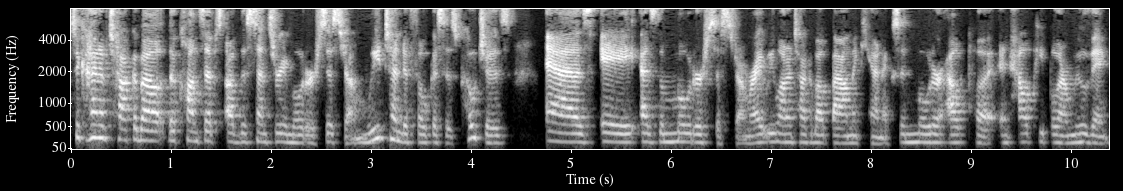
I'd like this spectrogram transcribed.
to kind of talk about the concepts of the sensory motor system. We tend to focus as coaches as a as the motor system right we want to talk about biomechanics and motor output and how people are moving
